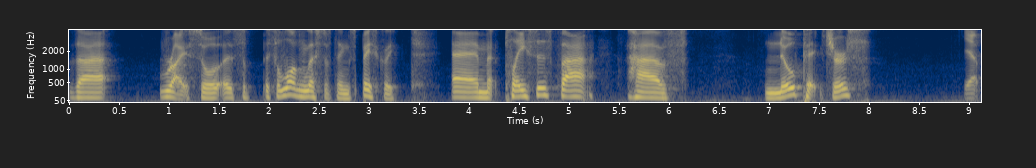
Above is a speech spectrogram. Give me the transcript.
that right. So it's a, it's a long list of things. Basically, um, places that have no pictures. Yep.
